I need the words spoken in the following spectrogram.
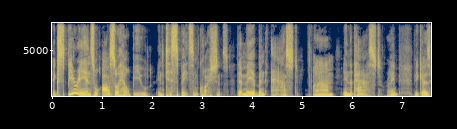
Experience will also help you anticipate some questions that may have been asked um, in the past, right? Because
